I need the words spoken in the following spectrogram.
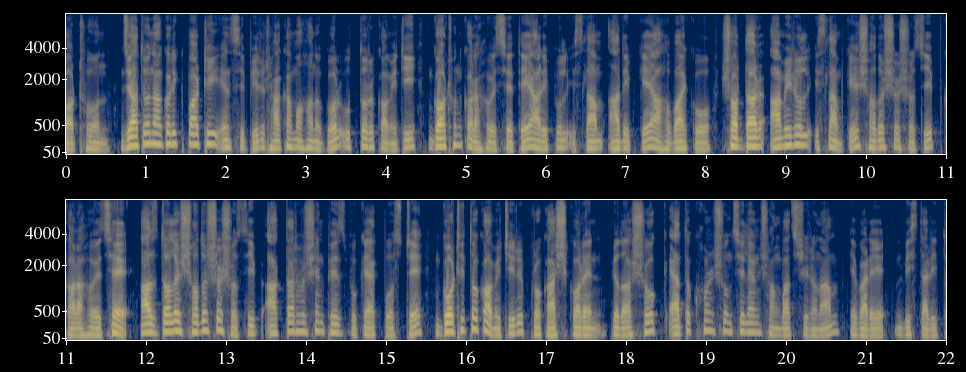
গঠন। জাতীয় নাগরিক পার্টি এনসিপির ঢাকা মহানগর উত্তর কমিটি গঠন করা হয়েছে তে আরিফুল ইসলাম আদিবকে আহ্বায়ক ও সর্দার আমিরুল ইসলামকে সদস্য সচিব করা হয়েছে। আজ দলের সদস্য সচিব আক্তার হোসেন ফেসবুকে এক পোস্টে গঠিত কমিটির প্রকাশ করেন। প্রিয় দর্শক, এতক্ষণ শুনছিলেন সংবাদ শিরোনাম, এবারে বিস্তারিত।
